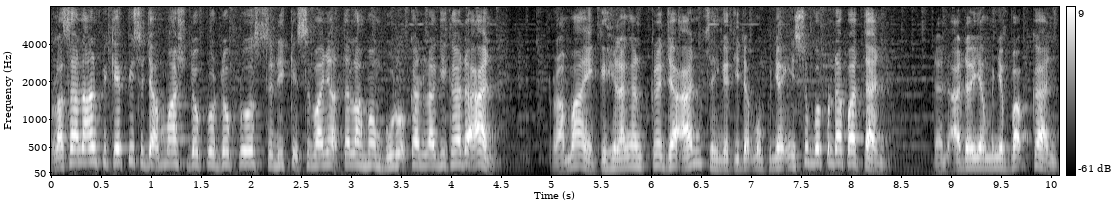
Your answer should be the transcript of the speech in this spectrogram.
Pelaksanaan PKP sejak Mac 2020 sedikit sebanyak telah memburukkan lagi keadaan. Ramai kehilangan pekerjaan sehingga tidak mempunyai sumber pendapatan dan ada yang menyebabkan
